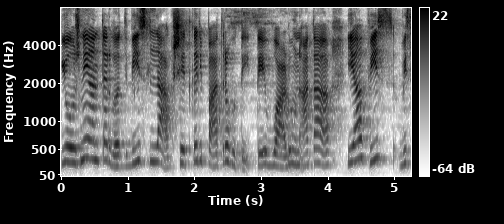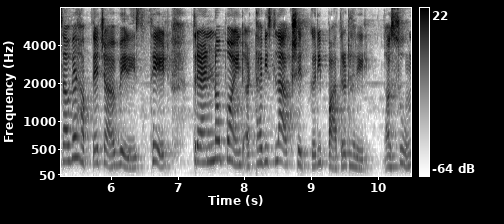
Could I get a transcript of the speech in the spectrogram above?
योजनेअंतर्गत वीस लाख शेतकरी पात्र होते. ते वाढून आता या वीस विसाव्या हप्त्याच्या वेळेस थेट त्र्याण्णव पॉईंट अठ्ठावीस लाख शेतकरी पात्र ठरेल. असून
